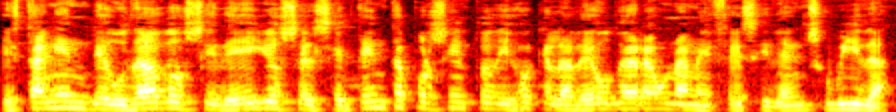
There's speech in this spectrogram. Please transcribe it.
están endeudados y de ellos el 70% dijo que la deuda era una necesidad en su vida,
